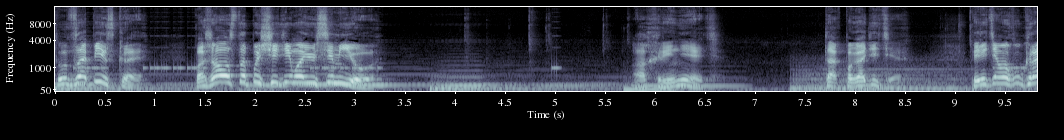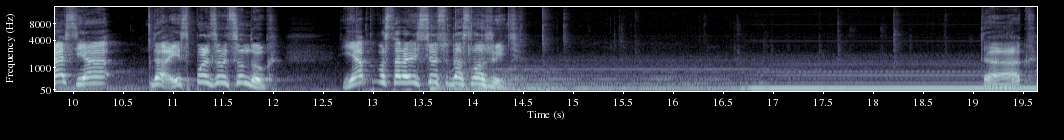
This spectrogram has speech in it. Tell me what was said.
Тут записка. Пожалуйста, пощади мою семью. Охренеть. Так, погодите. Перед тем, как украсть, я... Да, использовать сундук. Я постараюсь все сюда сложить. Так.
